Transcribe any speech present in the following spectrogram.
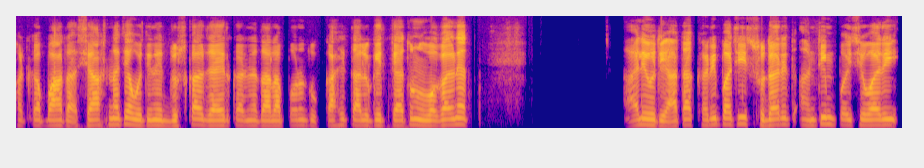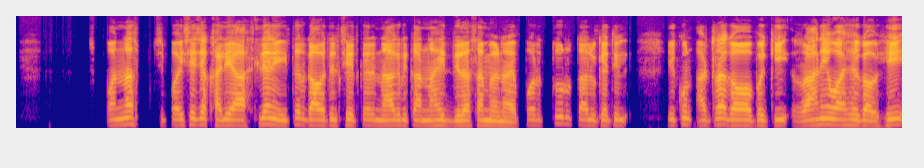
फटका पाहता शासनाच्या वतीने दुष्काळ जाहीर करण्यात आला परंतु काही तालुके त्यातून वगळण्यात आली होती. आता खरीपाची सुधारित अंतिम पैशेवारी पन्नास पैशाच्या खाली असल्याने इतर गावातील शेतकरी नागरिकांनाही दिलासा मिळणार आहे. परतूर तालुक्यातील एकूण अठरा गावापैकी राणेवाहे गाव हे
